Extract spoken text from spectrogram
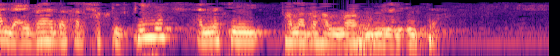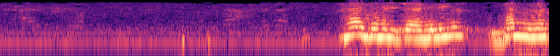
العبادة الحقيقية التي طلبها الله من الإنسان. هذه الجاهلية ضلت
